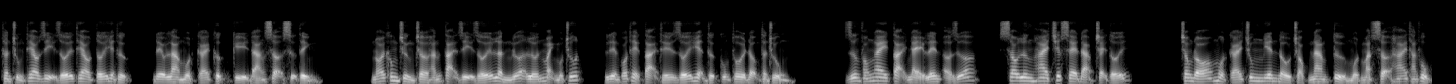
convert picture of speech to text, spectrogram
thần trùng theo dị giới theo tới hiện thực, đều là một cái cực kỳ đáng sợ sự tình. Nói không chừng chờ hắn tại dị giới lần nữa lớn mạnh một chút, liền có thể tại thế giới hiện thực cũng thôi động thần trùng dương phóng ngay tại nhảy lên ở giữa, sau lưng hai chiếc xe đạp chạy tới. Trong đó một cái trung niên đầu chọc nam tử một mặt sợ hai thán phục,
